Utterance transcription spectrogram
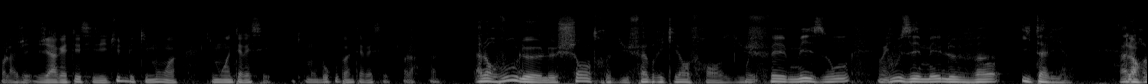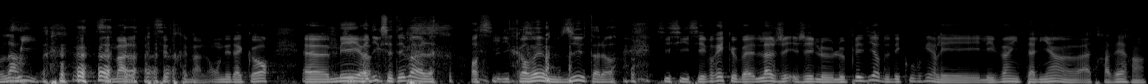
voilà, j'ai arrêté ces études, mais qui m'ont intéressé, qui m'ont beaucoup intéressé. Voilà. Alors vous, le, chantre du fabriqué en France, du fait maison, vous aimez le vin italien Alors, là, oui, c'est mal, c'est très mal. On est d'accord. Euh, mais j'ai pas dit que c'était mal. oh, si. dit quand même, zut alors. si si, c'est vrai que ben, là j'ai le, plaisir de découvrir les, les vins italiens à travers un,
